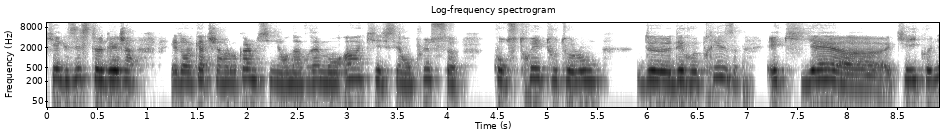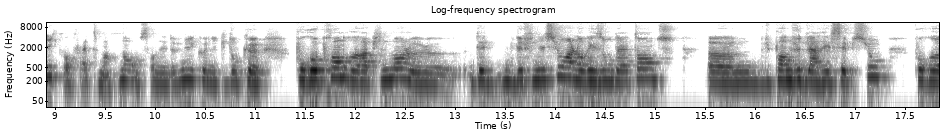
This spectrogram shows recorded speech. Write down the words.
qui existe déjà. Et dans le cas de Sherlock Holmes, il y en a vraiment un qui s'est en plus construit tout au long de, des reprises et qui est, euh, qui est iconique en fait. Maintenant, on s'en est devenu iconique. Donc, euh, pour reprendre rapidement le, une définition à l'horizon d'attente euh, du point de vue de la réception, pour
